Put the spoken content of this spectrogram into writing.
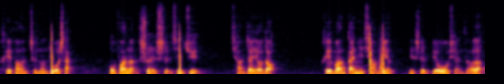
黑方只能躲闪。红方呢顺势进车，抢占要道。黑方赶紧抢兵，也是别无选择了。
